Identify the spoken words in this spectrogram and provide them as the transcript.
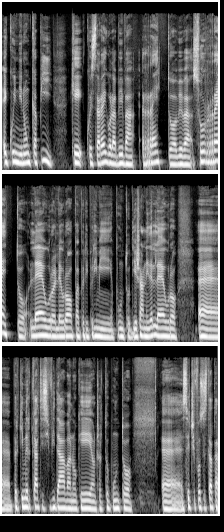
e quindi non capì che questa regola aveva retto, aveva sorretto l'euro e l'Europa per i primi appunto dieci anni dell'euro, eh, perché i mercati si fidavano che a un certo punto eh, se ci fosse stato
